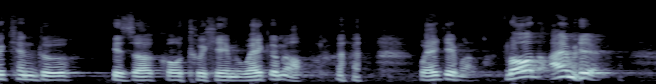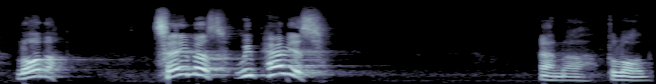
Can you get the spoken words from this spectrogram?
we can do is uh, go to Him, wake Him up. wake Him up. Lord, I'm here. Lord, save us, we perish. And uh, the Lord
